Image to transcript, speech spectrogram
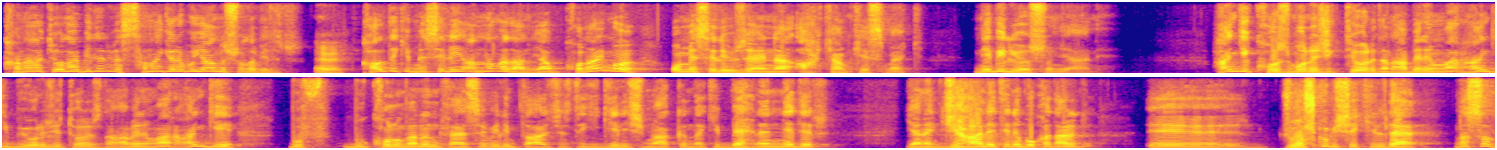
kanaati olabilir ve sana göre bu yanlış olabilir. Evet. Kaldı ki meseleyi anlamadan ya kolay mı o mesele üzerine ahkam kesmek? Ne biliyorsun yani? Hangi kozmolojik teoriden haberin var? Hangi biyoloji teorisinden haberin var? Hangi bu, bu konuların felsefe bilim tarihçesindeki gelişimi hakkındaki behren nedir? Yani cehaletini bu kadar e, coşku bir şekilde nasıl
